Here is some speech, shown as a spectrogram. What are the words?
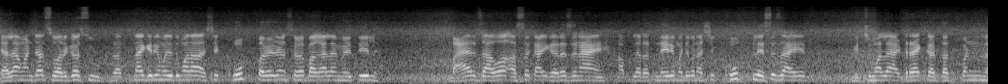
त्याला म्हणतात स्वर्गसुख रत्नागिरीमध्ये तुम्हाला असे खूप पर्यटन स्थळं बघायला मिळतील. बाहेर जावं असं काही गरज नाही. आपल्या रत्नागिरीमध्ये पण असे खूप प्लेसेस आहेत की तुम्हाला अट्रॅक्ट करतात. पण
